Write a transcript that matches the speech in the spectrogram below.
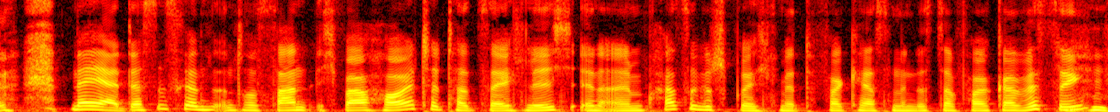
naja, das ist ganz interessant. Ich war heute tatsächlich in einem Pressegespräch mit Verkehrsminister Volker Wissing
